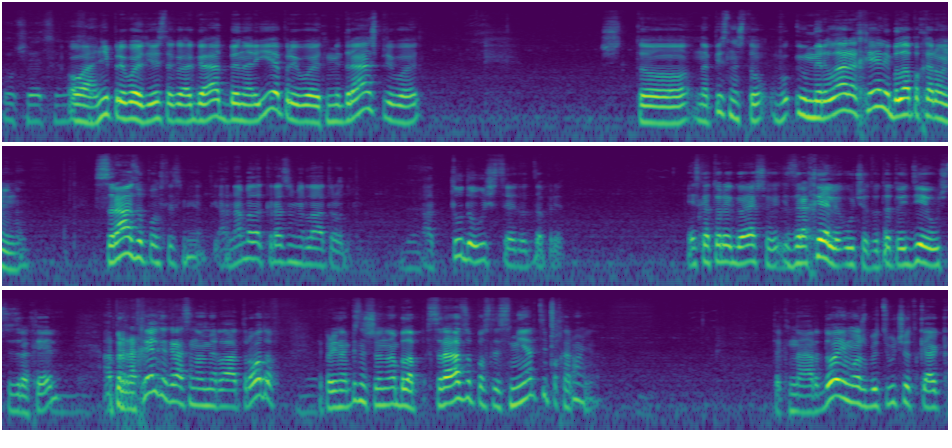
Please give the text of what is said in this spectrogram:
получается, не О, они приводят, есть такой Агаат Бен Арье приводит, Мидраш приводит, что написано, что умерла Рахель и была похоронена. Сразу после смерти. Она была как раз умерла от родов. Да. Оттуда учится этот запрет. Есть, которые говорят, что из Рахели учат, вот эту идею учат из Рахель. А про Рахель как раз она умерла от родов. И про нее написано, что она была сразу после смерти похоронена. Так на Ордой, может быть, учат как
